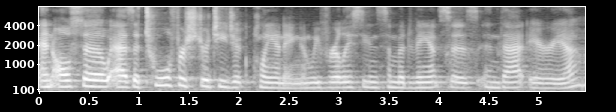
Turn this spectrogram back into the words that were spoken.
and also as a tool for strategic planning. And we've really seen some advances in that area.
